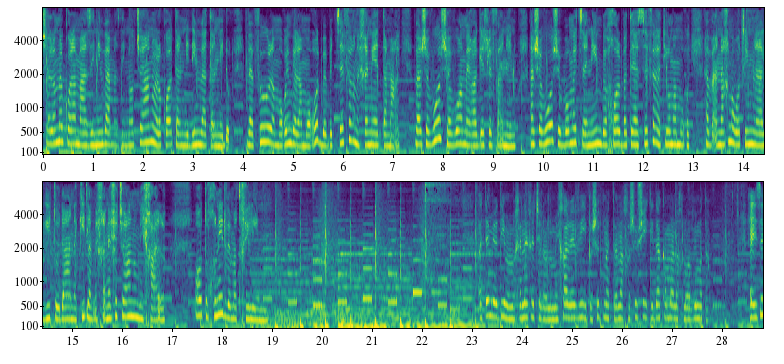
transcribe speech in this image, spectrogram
שלום לכל המאזינים והמאזינות שלנו, ולכל התלמידים והתלמידות, ואפילו למורים ולמורות בבית ספר נחמיה תמרי. והשבוע שבוע מרגש לפנינו, השבוע שבו מציינים בכל בתי הספר את יום המורה. אבל אנחנו רוצים להגיד תודה ענקית למחנכת שלנו מיכל. עוד תוכנית ומתחילים. אתם יודעים, המחנכת שלנו, מיכל לוי, היא פשוט מתנה, חשוב שהיא תדע כמה אנחנו אוהבים אותה. איזה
